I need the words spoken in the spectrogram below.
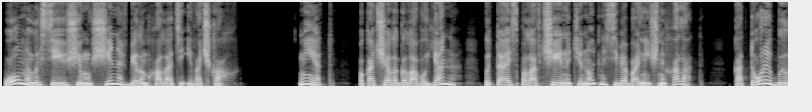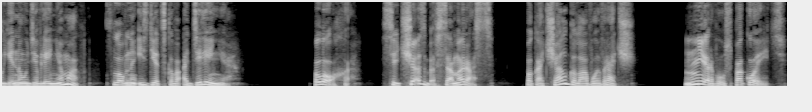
полный лысеющий мужчина в белом халате и в очках. «Нет», — покачала головой Яна, пытаясь половчее натянуть на себя больничный халат, который был ей на удивление мал, словно из детского отделения. «Плохо. Сейчас бы в самый раз», — покачал головой врач. Нервы успокоить.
